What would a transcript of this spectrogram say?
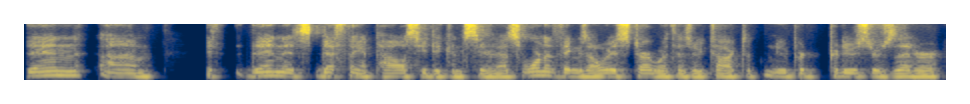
then um, if then it's definitely a policy to consider. That's one of the things I always start with as we talk to new producers that are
